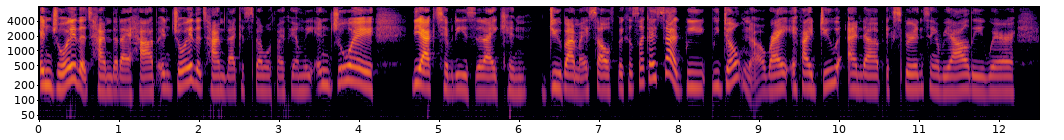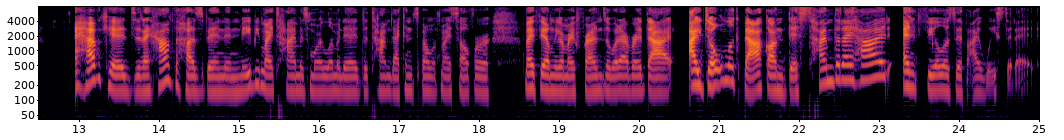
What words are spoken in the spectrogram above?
enjoy the time that I have, enjoy the time that I can spend with my family, enjoy the activities that I can do by myself because like I said we we don't know right if I do end up experiencing a reality where I have kids and I have the husband, and maybe my time is more limited, the time that I can spend with myself or my family or my friends or whatever, that I don't look back on this time that I had and feel as if I wasted it.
